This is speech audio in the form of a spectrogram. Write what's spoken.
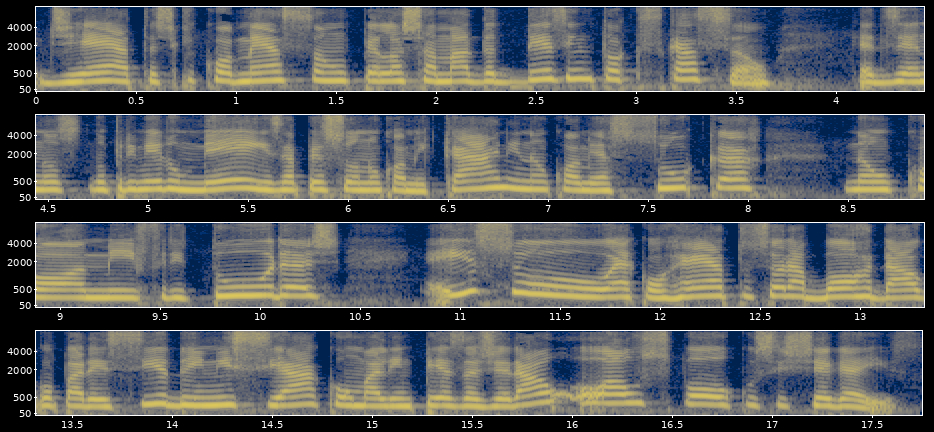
dietas que começam pela chamada desintoxicação. Quer dizer, no, no, primeiro mês a pessoa não come carne, não come açúcar, não come frituras. Isso é correto? O senhor aborda algo parecido, iniciar com uma limpeza geral ou aos poucos se chega a isso?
